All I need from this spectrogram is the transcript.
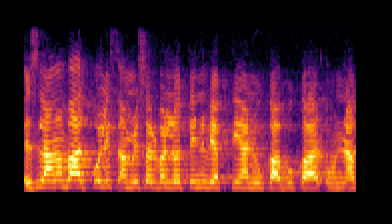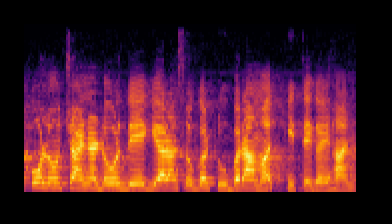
ਇਸਲਾਮਾਬਾਦ ਪੁਲਿਸ ਅੰਮ੍ਰਿਤਸਰ ਵੱਲੋਂ ਤਿੰਨ ਵਿਅਕਤੀਆਂ ਨੂੰ ਕਾਬੂ ਕਰ ਉਹਨਾਂ ਕੋਲੋਂ ਚਾਈਨਾ ਡੋਰ ਦੇ 1100 ਗੱਟੂ ਬਰਾਮਦ ਕੀਤੇ ਗਏ ਹਨ।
